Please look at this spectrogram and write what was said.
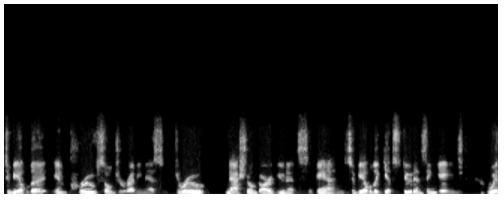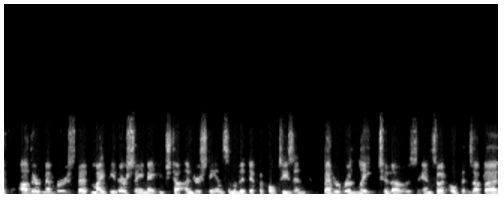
to be able to improve soldier readiness through national guard units and to be able to get students engaged with other members that might be their same age to understand some of the difficulties and better relate to those and so it opens up a,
